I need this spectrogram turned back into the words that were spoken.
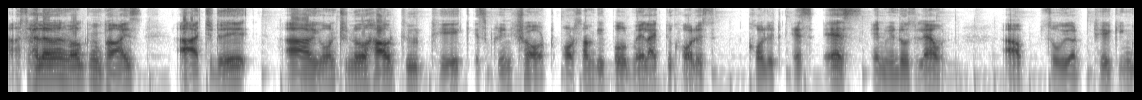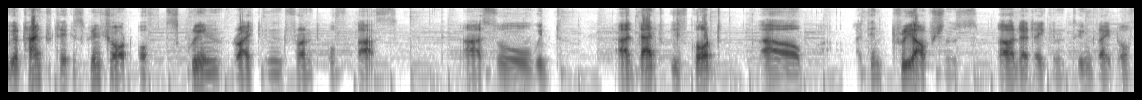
Uh, so hello and welcome guys. Uh, today uh, we want to know how to take a screenshot or some people may like to call it call it SS in Windows 11. Uh, so we are taking we are trying to take a screenshot of the screen right in front of us. Uh, so with uh, that we've got uh, I think three options that I can think right off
